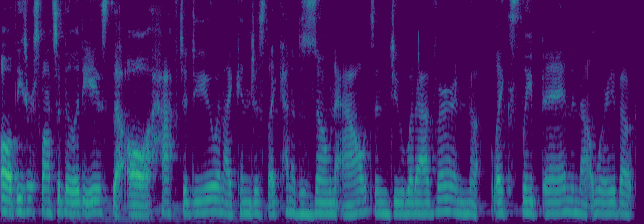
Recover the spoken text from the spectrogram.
all these responsibilities that I'll have to do and I can just like kind of zone out and do whatever and not like sleep in and not worry about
